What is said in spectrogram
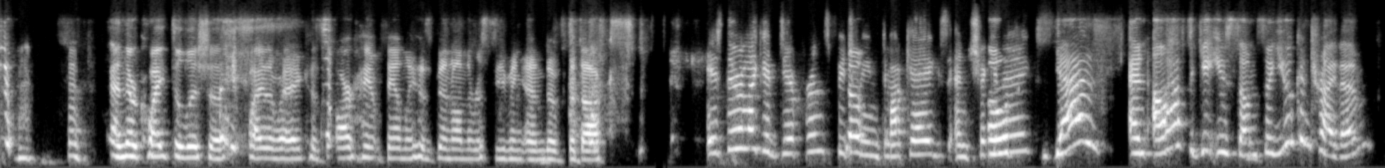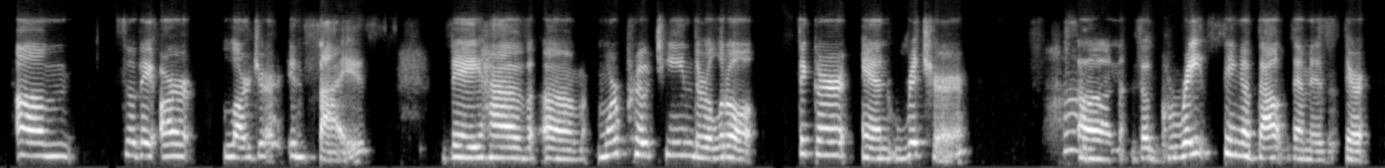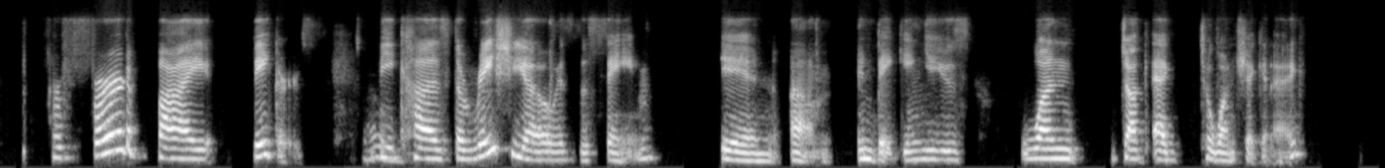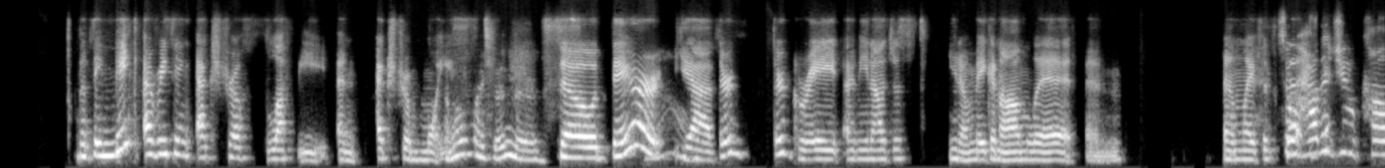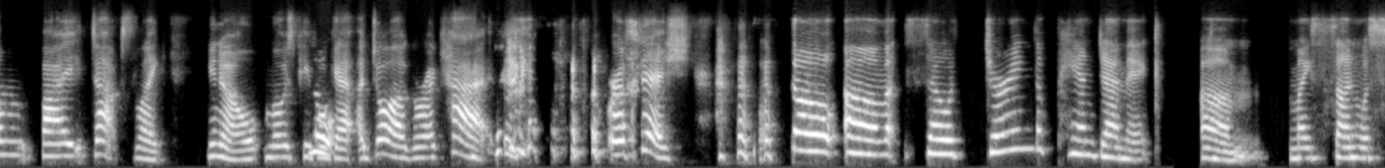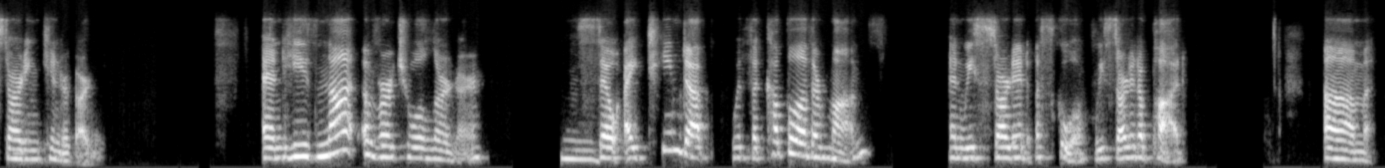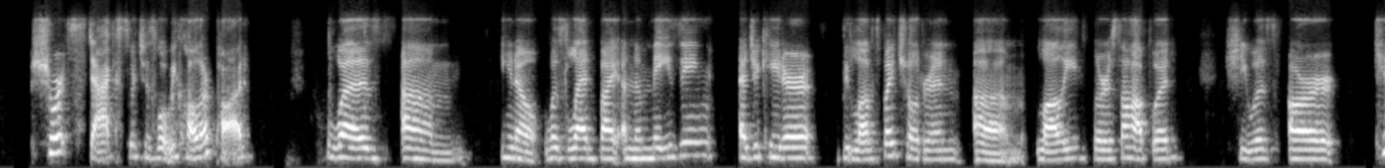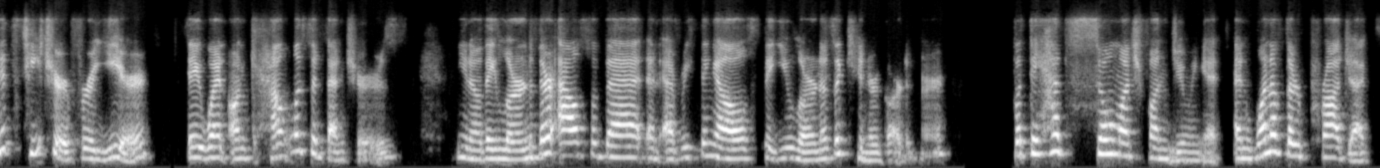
and they're quite delicious, by the way, because our ham- family has been on the receiving end of the ducks. Is there like a difference between duck eggs and chicken Oh, eggs? Yes, and I'll have to get you some so you can try them. Um, so they are larger in size. They have um, more protein. They're a little thicker and richer. Huh. Um, the great thing about them is they're preferred by bakers because the ratio is the same in um, in baking. You use one duck egg to one chicken egg. But they make everything extra fluffy and extra moist. Oh my goodness. So they're Wow. yeah, they're they're great. I mean, I'll just, you know, make an omelet and and life is So good. how did you come by ducks? Like, you know, most people No. get a dog or a cat or a fish. so um so during the pandemic um my son was starting kindergarten and he's not a virtual learner. Mm. So I teamed up with a couple other moms and we started a school. We started a pod. Um, Short Stacks, which is what we call our pod, was um, you know, was led by an amazing educator, beloved by children, um, Lolly Larissa Hopwood. She was our kids teacher for a year. They went on countless adventures. You know, they learned their alphabet and everything else that you learn as a kindergartner. But they had so much fun doing it. And one of their projects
